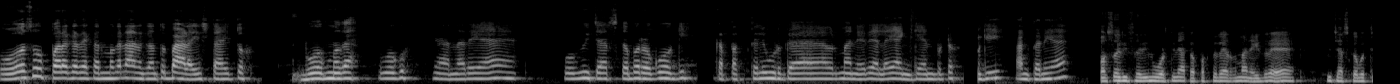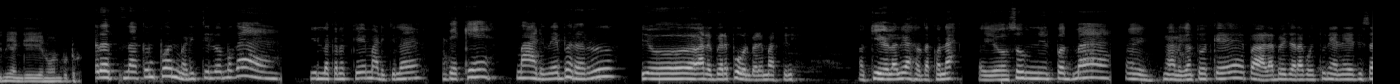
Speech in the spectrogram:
ಓ ಸೂಪರ್ ಆಗದೆ ಕಣ್ ಮಗ. ನನಗಂತೂ ಭಾಳ ಇಷ್ಟ ಆಯ್ತು. ಹೋಗ್ ಮಗ ಹೋಗು. ಯಾರೇ ಹೋಗಿ ವಿಚಾರಿಸ್ಕ ಬರೋಗ ಹೋಗಿ ಅಕ್ಕಪಕ್ಕದಲ್ಲಿ ಹುಡುಗ ಅವ್ರ ಮನೆಯವ್ರು ಎಲ್ಲ ಹೆಂಗೆ ಅಂದ್ಬಿಟ್ಟು ಹೋಗಿ ಅಂತಾನೆ? ಸರಿ ಸರಿ ನೋಡ್ತೀನಿ ಅಕ್ಕಪಕ್ಕದಲ್ಲಿ ಯಾರು ಮನೆ ಇದ್ರೆ ವಿಚಾರಿಸ್ಕ ಬರ್ತೀನಿ ಹಂಗೆ ಏನು ಅಂದ್ಬಿಟ್ಟು. ರತ್ನಾಕನ್ ಫೋನ್ ಮಾಡಿತ್ತಿಲ್ವ ಮಗ? ಇಲ್ಲ ಕನಕ್ಕೆ ಮಾಡಿತಿಲ್ಲ ಅದಕ್ಕೆ ಮಾಡುವೆ ಬರೋರು. ಅಯ್ಯೋ ಅಲ್ಲಿ ಬೇರೆ ಫೋನ್ ಬೇರೆ ಮಾಡ್ತೀನಿ. ಕೇಳಲ್ಲ ಯಾಸದಕ್ಕನ ಅಯ್ಯೋ ಸುಮ್ಮನೆ ಪದ್ಮ. ಅಯ್ಯ ನನಗಂತೂ ಅದಕ್ಕೆ ಭಾಳ ಬೇಜಾರಾಗೋಯ್ತು ನೆನೆ ದಿವಸ.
